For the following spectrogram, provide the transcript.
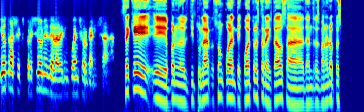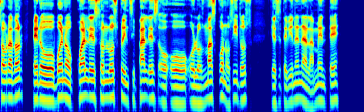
y otras expresiones de la delincuencia organizada. Sé que, eh, bueno, el titular son 44 extraditados a, de Andrés Manuel López Obrador, pero bueno, ¿cuáles son los principales o, o los más conocidos que se te vienen a la mente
